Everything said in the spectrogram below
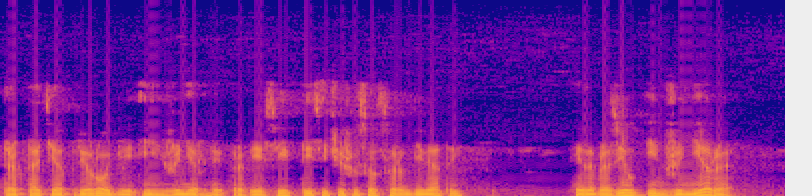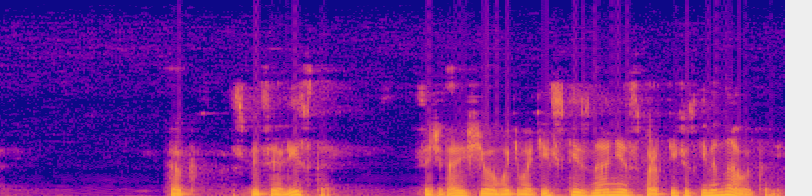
в трактате о природе и инженерной профессии 1649 изобразил инженера как специалиста, сочетающего математические знания с практическими навыками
